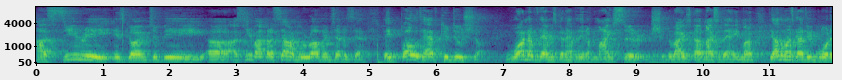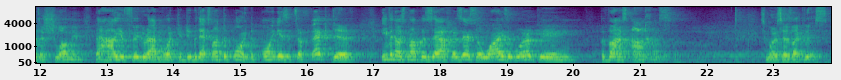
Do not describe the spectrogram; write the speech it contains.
Asiri is going to be uh, Asiri Murav and Zebazeh. They both have Kedusha. One of them is going to have the din of Meiser, uh, Behema. The other one is going to have to be brought as a Shlomim. Now, how you figure out and what you do, but that's not the point. The point is it's effective, even though it's not Bezeh So why is it working? Bevas Achas. Says like this.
